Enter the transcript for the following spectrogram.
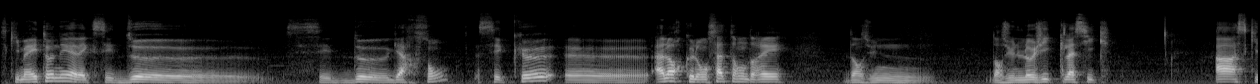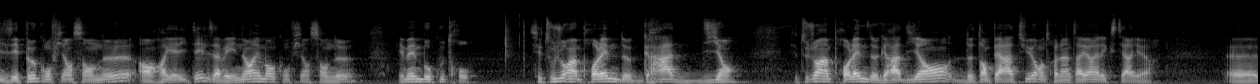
Ce qui m'a étonné avec ces deux, ces deux garçons, c'est que, euh, alors que l'on s'attendrait dans une, dans une logique classique à ce qu'ils aient peu confiance en eux, en réalité, ils avaient énormément confiance en eux, et même beaucoup trop. C'est toujours un problème de gradient. C'est toujours un problème de gradient de température entre l'intérieur et l'extérieur. Euh,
